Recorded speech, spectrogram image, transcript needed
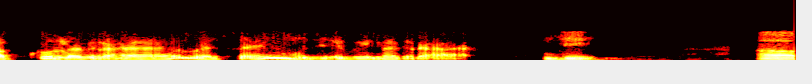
आपको लग रहा है वैसा ही मुझे भी लग रहा है। जी। आ,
